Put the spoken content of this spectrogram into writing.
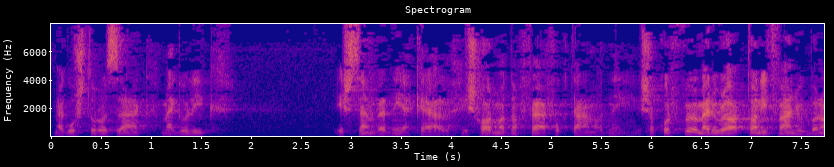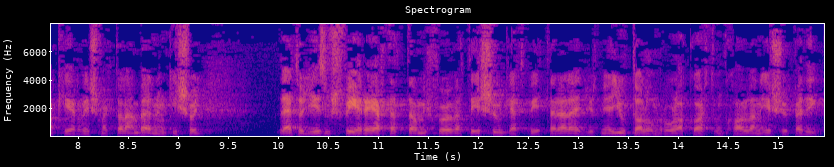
megostorozzák, megölik, és szenvednie kell, és harmadnap fel fog támadni. És akkor fölmerül a tanítványokban a kérdés, meg talán bennünk is, hogy lehet, hogy Jézus félreértette a mi fölvetésünket Péterrel együtt. Mi egy jutalomról akartunk hallani, és ő pedig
